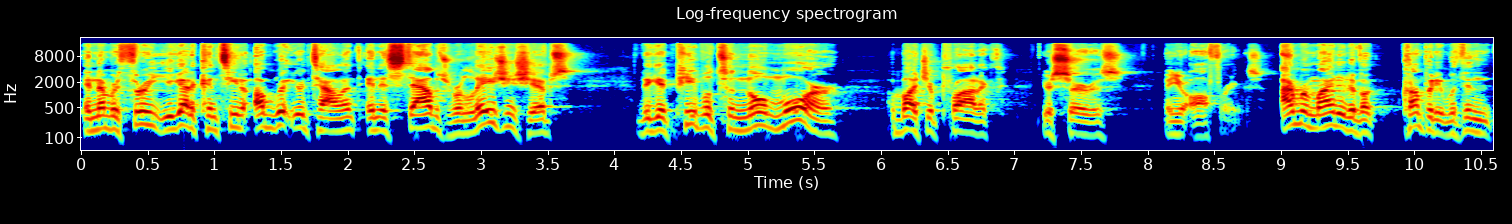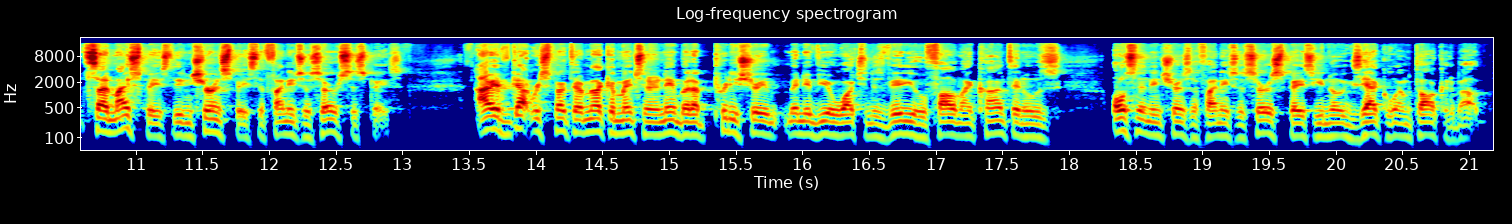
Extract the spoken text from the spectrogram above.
And number three, you got to continue to upgrade your talent and establish relationships that get people to know more about your product, your service, and your offerings. I'm reminded of a company within inside my space, the insurance space, the financial services space. I have got respect. I'm not going to mention their name, but I'm pretty sure many of you are watching this video who follow my content who's also in the insurance and financial service space. You know exactly what I'm talking about.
